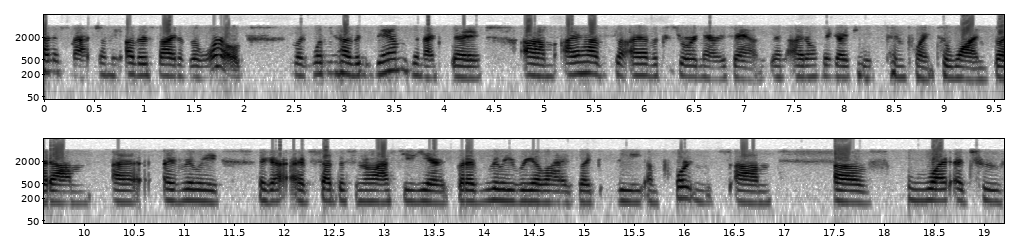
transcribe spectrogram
tennis match on the other side of the world? Like when you have exams the next day. Um, I have I have extraordinary fans, and I don't think I can pinpoint to one, but um, uh, I really like I've said this in the last few years, but I've really realized like the importance um, of what a true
